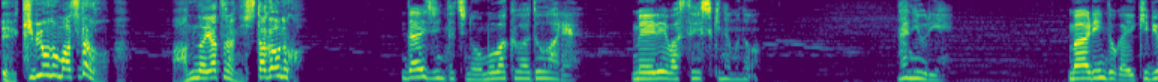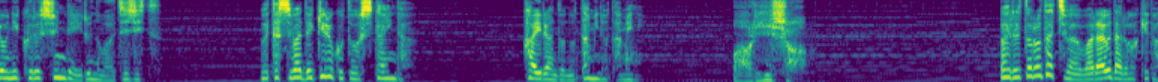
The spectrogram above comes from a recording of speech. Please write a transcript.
疫病の街だろあんな奴らに従うのか大臣たちの思惑はどうあれ、命令は正式なもの。何より、マーリンドが疫病に苦しんでいるのは事実。私はできることをしたいんだ。ハイランドの民のために。アリーシャ。バルトロたちは笑うだろうけど。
